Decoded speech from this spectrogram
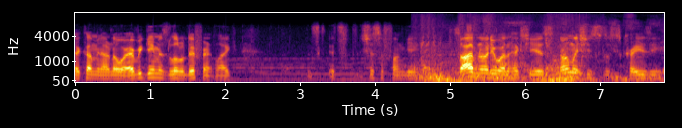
they're coming out of nowhere. Every game is a little different. Like, it's it's it's just a fun game. So I have no idea where the heck she is. Normally she's just crazy,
